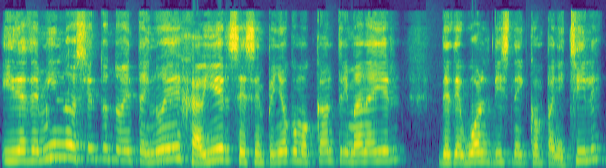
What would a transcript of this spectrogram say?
y desde 1999 Javier se desempeñó como country manager de The Walt Disney Company Chile,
